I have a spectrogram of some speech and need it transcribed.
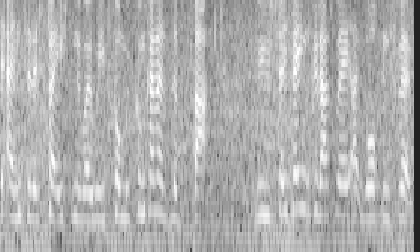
to enter this place than the way we've come. We've come kind of the back route, I think, because that's where like walking through.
